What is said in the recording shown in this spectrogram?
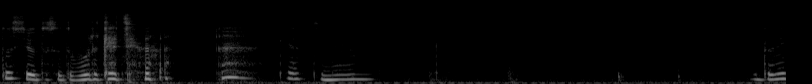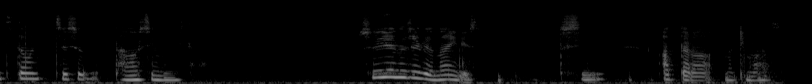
どうしようとするとボールキャッチ キャッチね。土日ともツーショット楽しみにしてます。水泳の授業ないです。私あったら泣きます。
